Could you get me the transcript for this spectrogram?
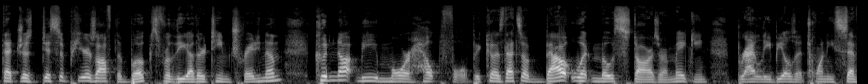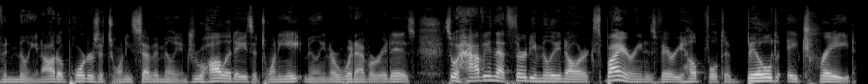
that just disappears off the books for the other team trading them could not be more helpful because that's about what most stars are making. Bradley Beal's at 27 million, Otto Porter's at 27 million, Jrue Holiday's at 28 million or whatever it is. So having that $30 million expiring is very helpful to build a trade.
